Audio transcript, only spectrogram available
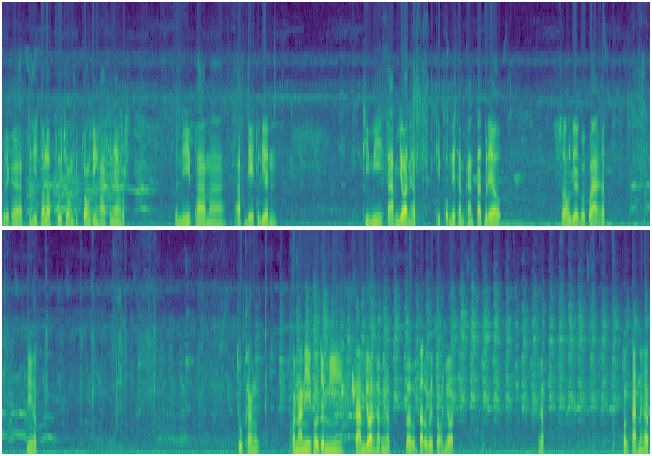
วัสดีครับยินดีต้อนรับสู่ช่อง 12 สิงหาชาแนลครับ วันนี้พามาอัปเดตทุเรียน ที่มี 3 ยอดครับ ที่ผมได้ทำการตัดไปแล้ว 2 เดือนกว่าๆครับ นี่ครับ ทุกครั้งก่อนหน้านี้เขาจะมี 3 ยอดครับนะครับ เราผมตัดออกไป 2 ยอดนะครับ ต้องตัดนะครับ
